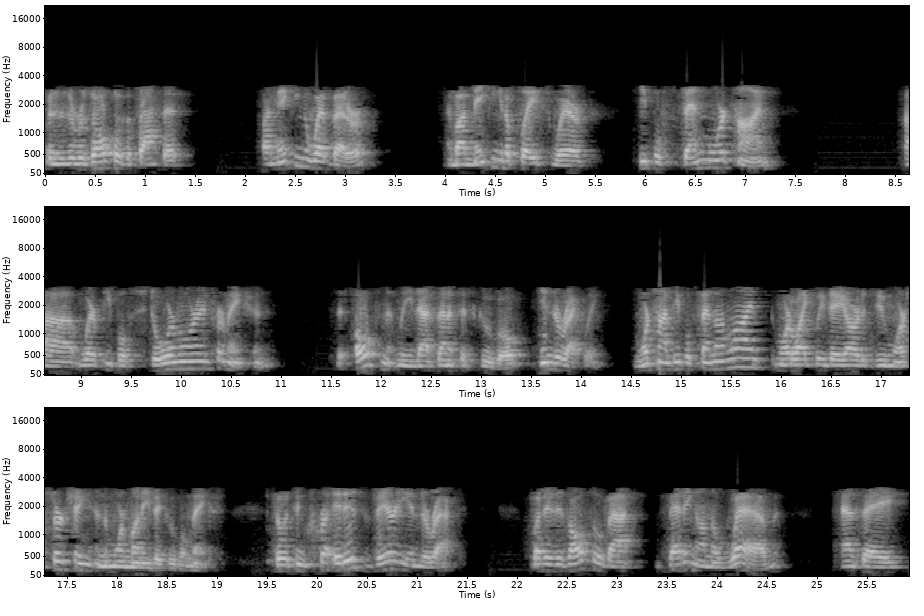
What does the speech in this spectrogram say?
but as a result of the fact that by making the web better and by making it a place where people spend more time, uh, where people store more information, that ultimately that benefits Google indirectly. The more time people spend online, the more likely they are to do more searching and the more money that Google makes. So it's incre- it is very indirect, but it is also about betting on the web as a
